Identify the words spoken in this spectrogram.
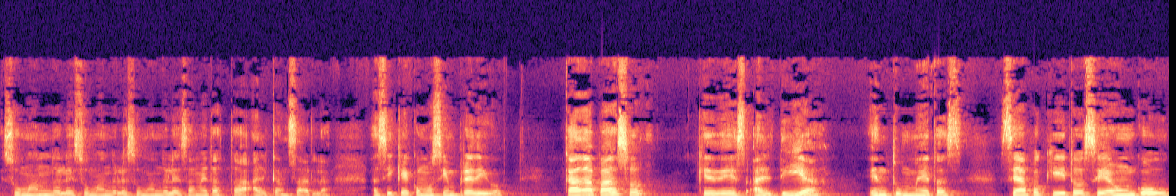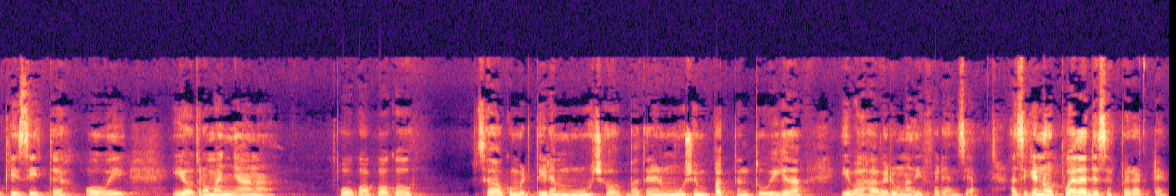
Sumándole, sumándole, sumándole esa meta hasta alcanzarla. Así que como siempre digo, cada paso que des al día en tus metas, sea poquito, sea un go que hiciste hoy y otro mañana, poco a poco se va a convertir en mucho, va a tener mucho impacto en tu vida y vas a ver una diferencia. Así que no puedes desesperarte.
